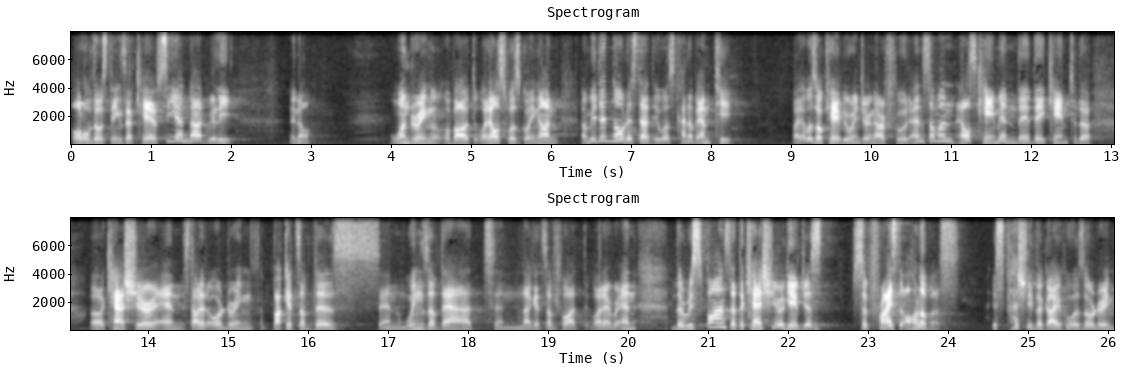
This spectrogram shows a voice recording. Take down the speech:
all of those things at KFC and not really, you know, wondering about what else was going on. And we did notice that it was kind of empty. But it was okay. We were enjoying our food. And someone else came in. They, they came to the uh, cashier and started ordering buckets of this and wings of that and nuggets of what, whatever. And the response that the cashier gave just surprised all of us, especially the guy who was ordering.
